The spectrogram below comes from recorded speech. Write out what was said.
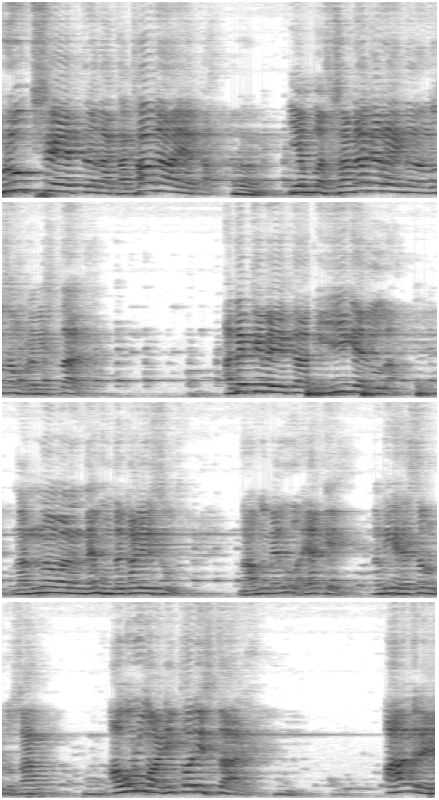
ಕುರುಕ್ಷೇತ್ರದ ಕಥಾನಾಯಕ ಎಂಬ ಸಡಗರದಿಂದ ನಾನು ಸಂಭ್ರಮಿಸುತ್ತಾರೆ ಅದಕ್ಕೆ ಬೇಕಾಗಿ ಈಗೆಲ್ಲ ನನ್ನವರನ್ನೇ ಮುಂದೆ ಕಳಿಸುವುದು ನಾನು ಮೆಲ್ಲ ಯಾಕೆ? ನನಗೆ ಹೆಸರುಂಟು ಸಾಕು. ಅವರು ಮಾಡಿ ತೋರಿಸ್ತಾರೆ. ಆದರೆ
